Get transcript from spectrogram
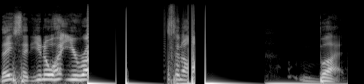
They said, "You know what? You're right." But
